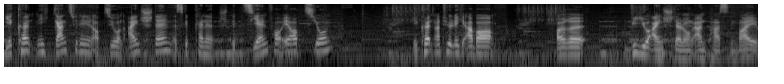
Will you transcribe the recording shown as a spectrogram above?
Ihr könnt nicht ganz viele den Optionen einstellen. Es gibt keine speziellen VR-Optionen. Ihr könnt natürlich aber eure Videoeinstellungen anpassen. Bei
